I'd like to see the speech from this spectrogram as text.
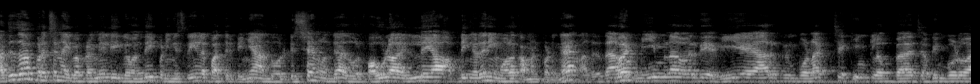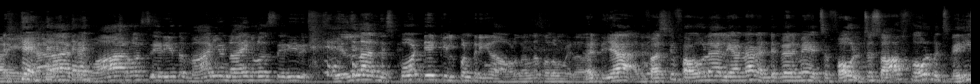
அதுதான் பிரச்சனை. இப்ப பிரீமியர் லீக்ல வந்து இப்ப நீங்க ஸ்கிரீன்ல பாத்திருப்பீங்க அந்த ஒரு டிசிஷன் வந்து அது ஒரு ஃபவுலா இல்லையா அப்படிங்கறத நீங்க முதல்ல கமெண்ட் பண்ணுங்க. அதுதான் மீம்லாம் வருது விஏஆருக்கு போனா செக்கிங் கிளப் பேட்ச் அப்படின்னு போடுவாங்க. வாரம் சரி இந்த மானியம் நாய்களும் சரி எல்லாம் இந்த ஸ்போர்ட்டே கில் பண்றீங்க அவ்வளவுதான் சொல்ல முடியாது பட் யா அது ஃபர்ஸ்ட் ஃபவுலா இல்லையானா ரெண்டு பேருமே it's foul it's soft foul it's very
